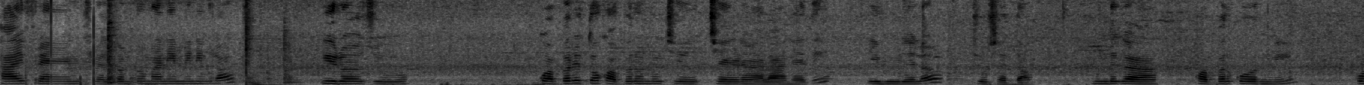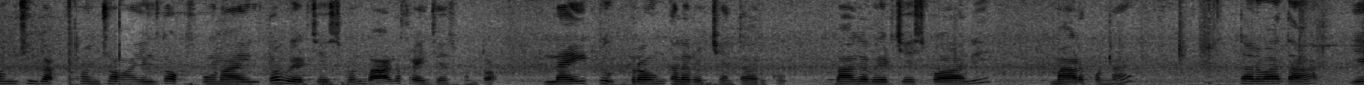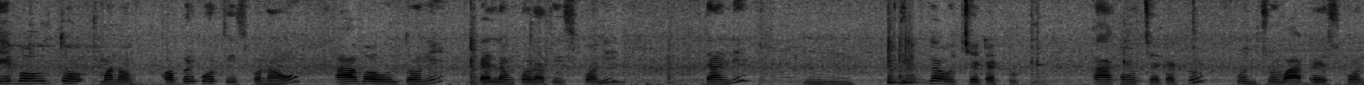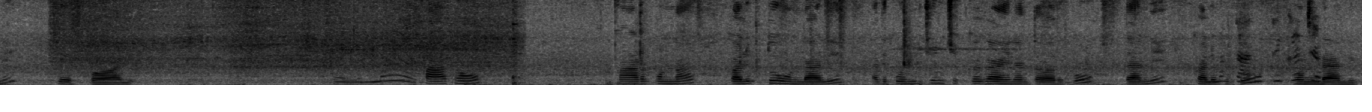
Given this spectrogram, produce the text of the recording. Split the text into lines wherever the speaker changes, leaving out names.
Hi friends welcome to money mini blog ఈరోజు కొబ్బరితో కొబ్బరి ఉన్నలు చే చేయడం ఎలా అనేది ఈ వీడియోలో చూసేద్దాం. ముందుగా కొబ్బరి కూరని కొంచెంగా కొంచెం ఆయిల్తో ఒక స్పూన్ ఆయిల్తో వేడి చేసుకొని బాగా ఫ్రై చేసుకుంటాం. లైట్ బ్రౌన్ కలర్ వచ్చేంత వరకు బాగా వేడి చేసుకోవాలి మాడకుండా. తర్వాత ఏ బౌల్తో మనం కొబ్బరి కూర తీసుకున్నాము. ఆ బౌల్తోని బెల్లం కూడా తీసుకొని దాన్ని థిక్గా వచ్చేటట్టు పాకం వచ్చేటట్టు కొంచెం వాటర్ వేసుకొని చేసుకోవాలి. పాకం మాడకుండా కలుపుతూ ఉండాలి. అది కొంచెం చిక్కగా అయినంత వరకు దాన్ని కలుపుతూ ఉండాలి.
